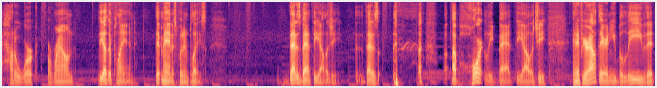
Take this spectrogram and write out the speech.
how to work around the other plan that man has put in place. That is bad theology. That is abhorrently bad theology. And if you're out there and you believe that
